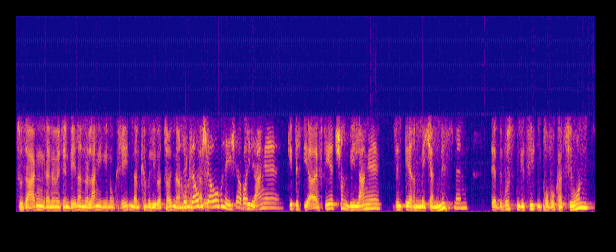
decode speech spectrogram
zu sagen, wenn wir mit den Wählern nur lange genug reden, dann können wir die überzeugen. Dann glaube ich auch nicht. Aber wie lange gibt es die AfD jetzt schon? Wie lange sind deren Mechanismen der bewussten, gezielten Provokation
